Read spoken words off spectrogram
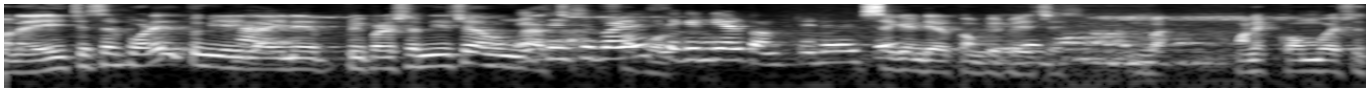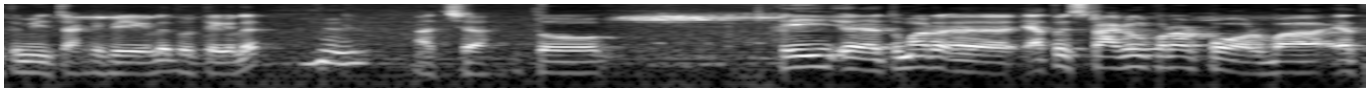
মানে এইচএস এর পরে তুমি এই হ্যাঁ। লাইনে প্রিপারেশন নিয়েছো এবং এসএসসি পরে সেকেন্ড ইয়ার কমপ্লিট হয়েছে। সেকেন্ড ইয়ার কমপ্লিট হয়েছে। বাহ অনেক কম বয়সে তুমি চাকরি পেয়ে গেলে ধরতে গেলে। আচ্ছা তো এই তোমার এত স্ট্রাগল করার পর বা এত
